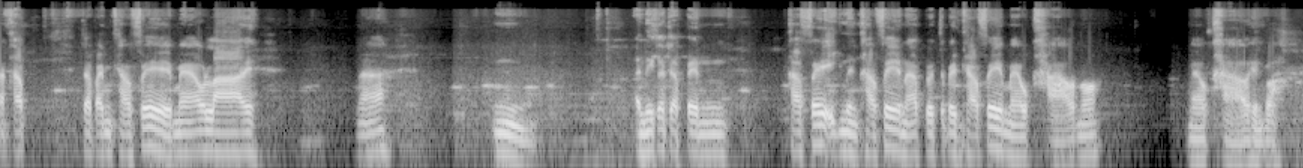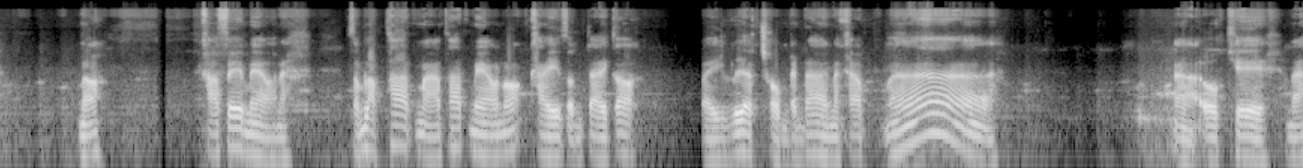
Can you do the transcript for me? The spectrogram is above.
นะครับ จะเป็นคาเฟ่แมวลายนะ อืม อันนี้ก็จะเป็นคาเฟ่อีกหนึ่งคาเฟ่นะครับจะเป็นคาเฟ่แมวขาวเนาะ แมวขาวเห็นปะเนาะคาเฟ่แมวนะสำหรับทาสหมาทาสแมวเนาะใครสนใจก็ไปเลือกชมกันได้นะครับอ่าอ่าโอเคนะ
